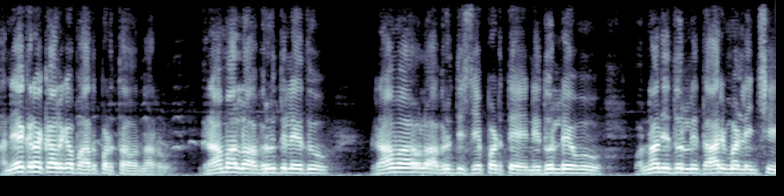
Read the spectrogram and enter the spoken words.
అనేక రకాలుగా బాధపడుతూ ఉన్నారు. గ్రామాల్లో అభివృద్ధి లేదు గ్రామాల్లో అభివృద్ధి చేపడితే నిధులు లేవు ఉన్న నిధుల్ని దారి మళ్ళించి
